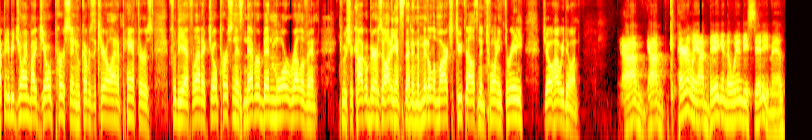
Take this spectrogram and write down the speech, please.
Happy to be joined by Joe Person, who covers the Carolina Panthers for The Athletic. Joe Person has never been more relevant to a Chicago Bears audience than in the middle of March of 2023. Joe, how are we doing? I'm, I'm apparently I'm big in the Windy City, man.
